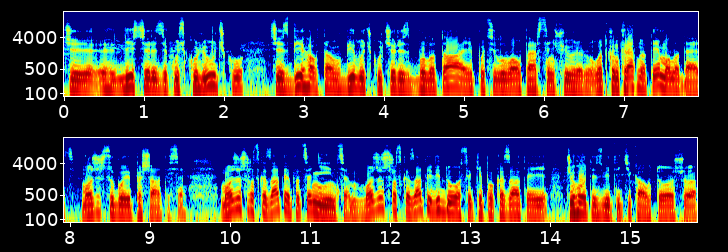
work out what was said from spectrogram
чи е, ліз через якусь колючку, чи збігав там в білочку через болота і поцілував перстень фюреру. От конкретно ти молодець, можеш собою пишатися. Можеш розказати про це німцям, можеш розказати відосики, показати, чого ти звідти тікав, того що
